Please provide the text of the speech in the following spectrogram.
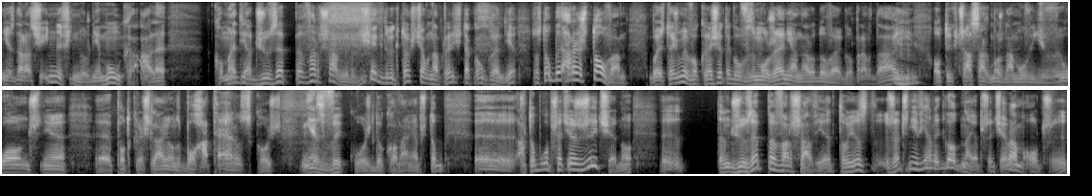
nie znalazł się inny film, no już nie Munka, ale komedia Giuseppe w Warszawie. No dzisiaj, gdyby ktoś chciał nakręcić taką komedię, zostałby aresztowan, bo jesteśmy w okresie tego wzmożenia narodowego, prawda? I o tych czasach można mówić wyłącznie e, podkreślając bohaterskość, niezwykłość dokonania. To, e, a to było przecież życie. No, e, ten Giuseppe w Warszawie to jest rzecz niewiarygodna. Ja przecieram oczy,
